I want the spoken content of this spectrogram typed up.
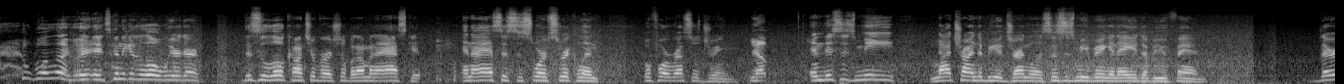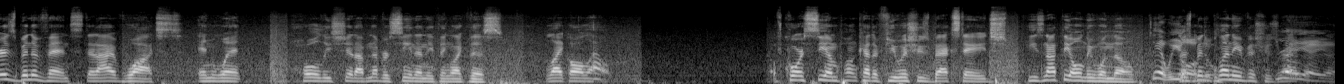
well, look, it's gonna get a little weirder. This is a little controversial, but I'm gonna ask it. And I asked this to Swerve Strickland before WrestleDream. Yep. And this is me not trying to be a journalist. This is me being an AEW fan. There has been events that I've watched and went, holy shit, I've never seen anything like this. Like All Out. Of course, CM Punk had a few issues backstage. He's not the only one, though. Yeah, we There's all been do. plenty of issues, Yeah, right? yeah, yeah.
